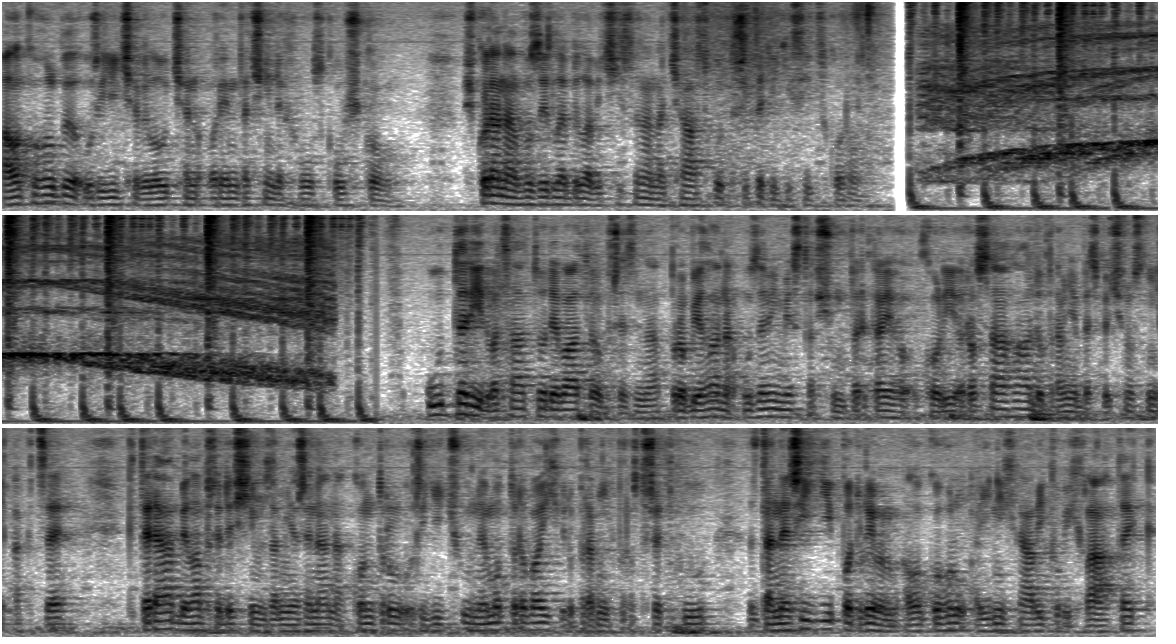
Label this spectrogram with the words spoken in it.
Alkohol byl u řidiče vyloučen orientační dechovou zkouškou. Škoda na vozidle byla vyčíslena na částku 30 000 korun. Úterý 29. března proběhla na území města Šumperka jeho okolí rozsáhlá dopravně bezpečnostní akce, která byla především zaměřena na kontrolu řidičů nemotorových dopravních prostředků, zda neřídí pod vlivem alkoholu a jiných návykových látek,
